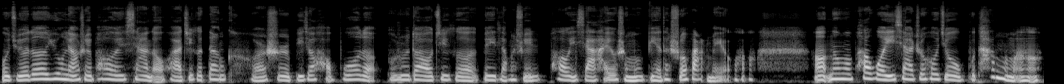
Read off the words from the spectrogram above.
我觉得用凉水泡一下的话，这个蛋壳是比较好剥的。不知道这个被凉水泡一下还有什么别的说法没有哈？好，那么泡过一下之后就不烫了嘛哈。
